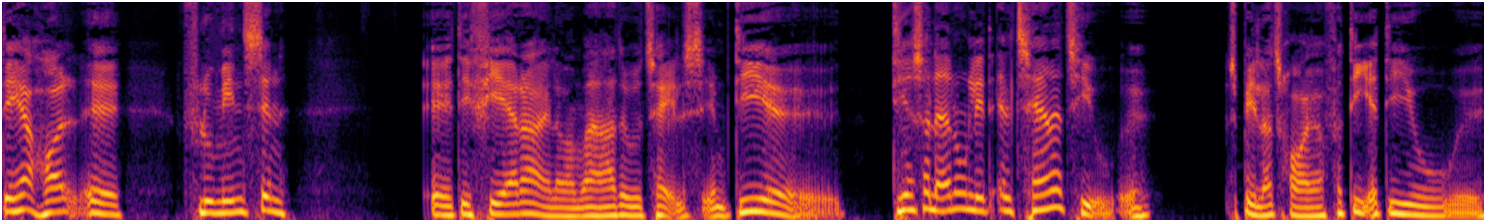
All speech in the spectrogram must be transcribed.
det her hold, øh, Fluminense, øh, det fjerde, eller hvor meget det udtales, jamen de, øh, de har så lavet nogle lidt alternative øh, spillertrøjer, fordi at de jo øh,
